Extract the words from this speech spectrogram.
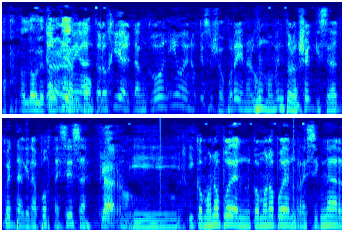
gastando el doble Claro, todo la el mega tiempo. antología del tancón y bueno, qué sé yo, por ahí en algún momento los yankees se dan cuenta que la posta es esa Claro. y, y como no pueden como no pueden resignar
